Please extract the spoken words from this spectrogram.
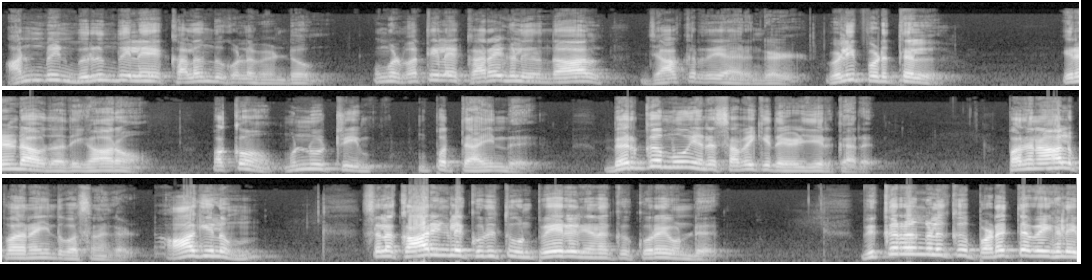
அன்பின் விருந்திலே கலந்து கொள்ள வேண்டும். உங்கள் மத்தியிலே கரைகள் இருந்தால் ஜாக்கிரதையாக இருங்கள். வெளிப்படுத்தல் இரண்டாவது அதிகாரம். பக்கம் முன்னூற்றி முப்பத்தி ஐந்து பெர்கமு என்ற சபைக்கு இதை எழுதியிருக்காரு. பதினாலு பதினைந்து வசனங்கள். ஆகிலும் சில காரியங்களை குறித்து உன் பேரில் எனக்கு குறை உண்டு. விக்கிரங்களுக்கு படைத்தவைகளை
